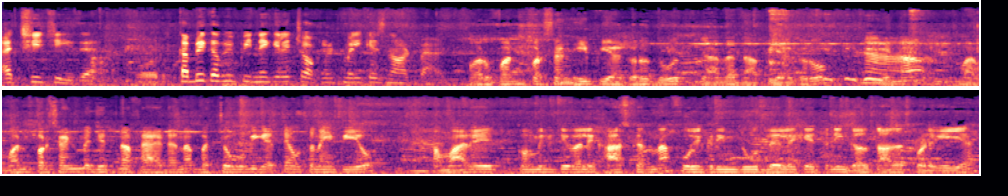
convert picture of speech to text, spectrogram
अच्छी चीज़ है। और कभी कभी पीने के लिए chocolate milk is not bad और वन परसेंट ही पिया करो दूध ज़्यादा ना पिया करो। हाँ। ये ना वन परसेंट में जितना फैट है ना बच्चों को भी कहते हैं उतना ही पियो। हाँ। हमारे कम्युनिटी वाले खास करना फुल क्रीम दूध ले लेके इतनी गलत आदत पड़ गई है।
